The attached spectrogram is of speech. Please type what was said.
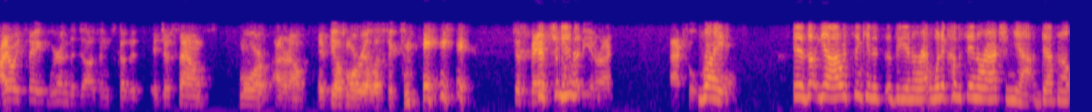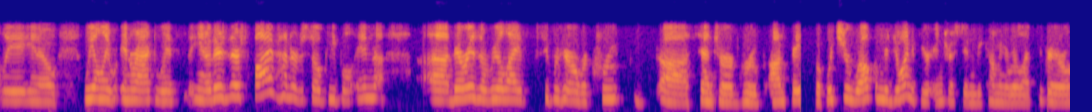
I always say we're in the dozens because it it just sounds more I don't know, it feels more realistic to me. just based It's- on you know- the interact actual people. Right. Is yeah, I was thinking it's the interact when it comes to interaction. Yeah, definitely. You know, we only interact with you know there's there's 500 or so people in. Uh, there is a real life superhero recruit uh, center group on Facebook, which you're welcome to join if you're interested in becoming a real life superhero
